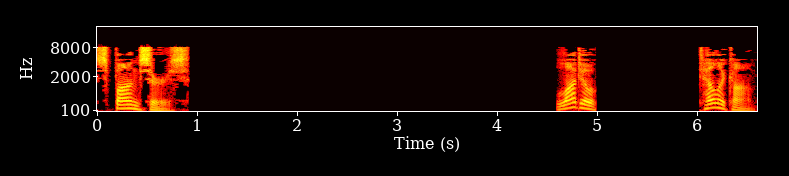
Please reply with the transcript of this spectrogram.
Sponsors. Lotto. Telecom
